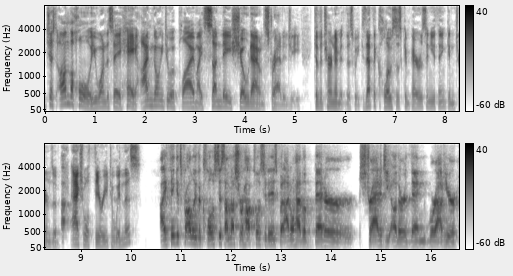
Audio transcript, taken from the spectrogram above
just on the whole, you wanted to say, hey, I'm going to apply my Sunday showdown strategy to the tournament this week, is that the closest comparison you think in terms of uh, actual theory to win this? I think it's probably the closest. I'm not sure how close it is, but I don't have a better strategy other than we're out here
